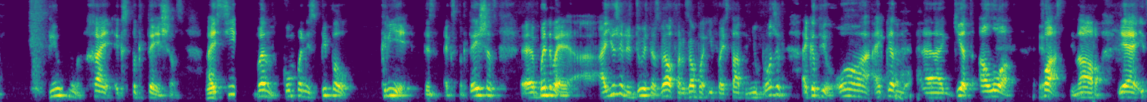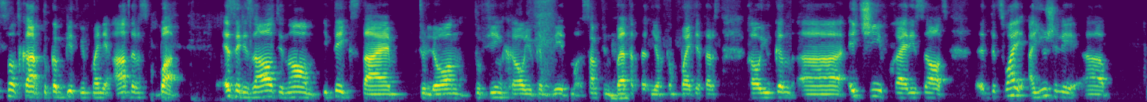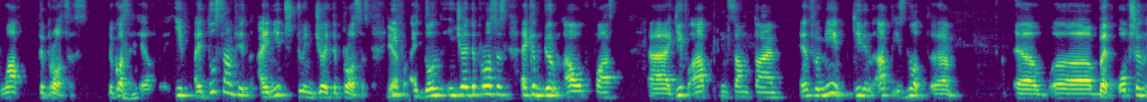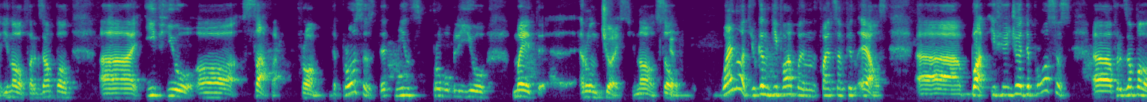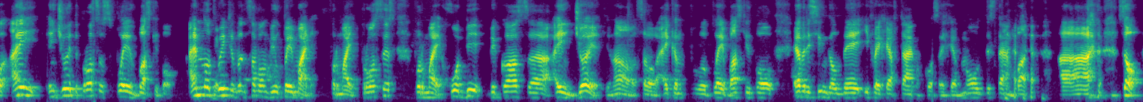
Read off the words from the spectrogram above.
building high expectations. I see when companies, people create these expectations. Uh, by the way, I usually do it as well. For example, if I start a new project, I can feel, oh, I can uh, get a lot. Fast. You know, yeah, it's not hard to compete with many others, but as a result, you know, it takes time to learn, to think how you can create something mm-hmm. better than your competitors, how you can uh, achieve high results. Uh, that's why I usually uh, love the process because mm-hmm. if, I do something, I need to enjoy the process. Yeah. If I don't enjoy the process, I can burn out fast, uh, give up in some time. And for me, giving up is not. Um, bad option you know for example uh, if you uh, suffer from the process that means probably you made a wrong choice you know so yeah why not? You can give up and find something else. Uh, but if you enjoy the process, uh, for example, I enjoy the process playing basketball. I'm not yeah. waiting when someone will pay money for my process, for my hobby, because uh, I enjoy it, you know. So I can play basketball every single day if I have time. Of course, I have no this time, but uh, so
